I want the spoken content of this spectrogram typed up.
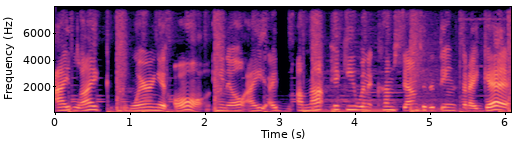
I like wearing it all. You know, I, I I'm not picky when it comes down to the things that I get,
